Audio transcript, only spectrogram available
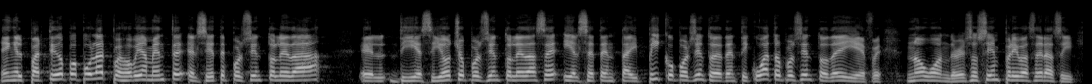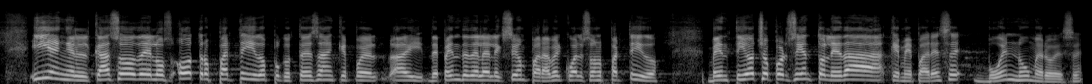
En el Partido Popular, pues obviamente el 7% le da el 18% le da C y el 70 y pico por ciento, 74% D y F. No wonder, eso siempre iba a ser así. Y en el caso de los otros partidos, porque ustedes saben que pues hay, depende de la elección para ver cuáles son los partidos, 28% le da, que me parece buen número ese,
